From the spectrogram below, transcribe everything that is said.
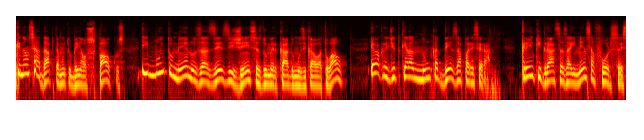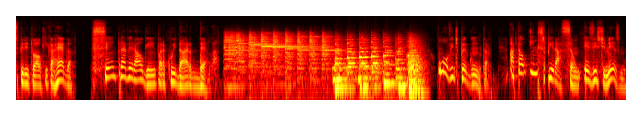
que não se adapta muito bem aos palcos e muito menos às exigências do mercado musical atual, eu acredito que ela nunca desaparecerá. Creio que, graças à imensa força espiritual que carrega, sempre haverá alguém para cuidar dela. Um ouvinte pergunta: a tal inspiração existe mesmo?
